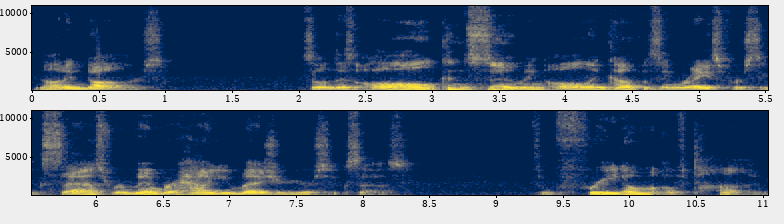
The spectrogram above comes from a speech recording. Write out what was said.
not in dollars. So in this all-consuming, all-encompassing race for success, remember how you measure your success. Through freedom of time.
